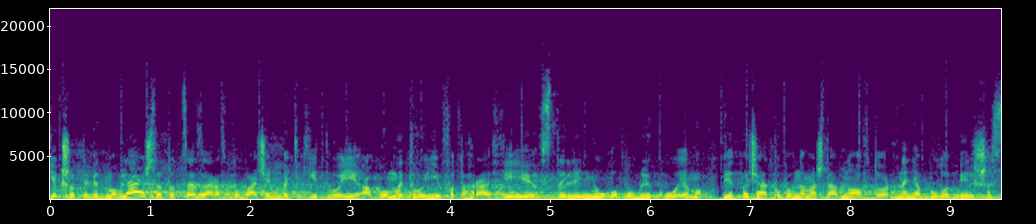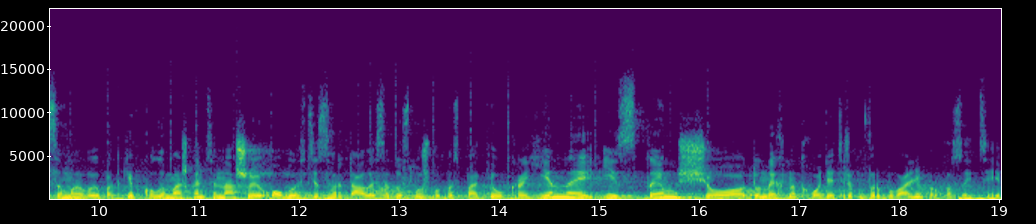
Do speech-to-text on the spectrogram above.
Якщо ти відмовляєшся, то це зараз побачать батьки твої, або ми твої фотографії в стилі ню опублікуємо. Від початку повномасштабного вторгнення було більше семи випадків, коли мешканці нашої області зверталися до Служби безпеки України із тим, що до них надходять вербувальні пропозиції.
